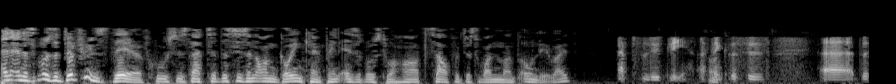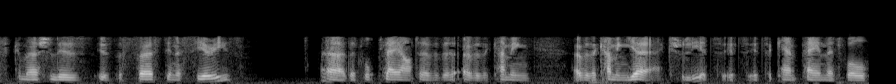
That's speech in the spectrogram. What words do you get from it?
and and I suppose the difference there, of course, is that uh, this is an ongoing campaign as opposed to a hard sell for just one month only, right? Absolutely. I okay. think this is uh, this commercial is is the first in a series uh, that will play out over the over the coming over the coming year. Actually, it's it's it's a campaign that will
